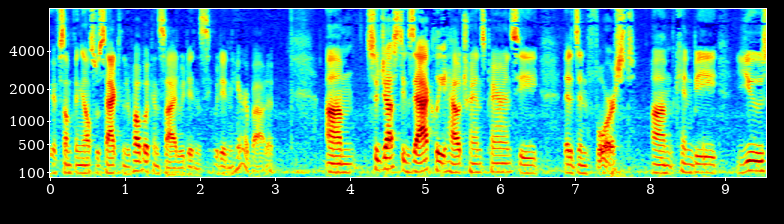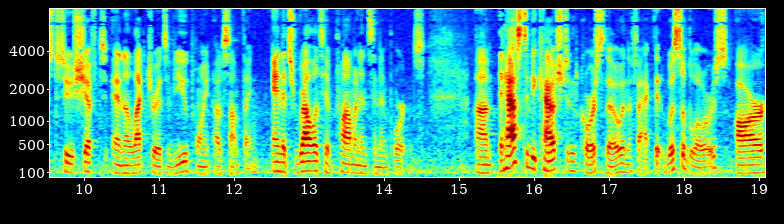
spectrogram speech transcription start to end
if something else was hacked on the Republican side, we didn't see, we didn't hear about it. Um, suggests exactly how transparency that is enforced um, can be used to shift an electorate's viewpoint of something and its relative prominence and importance. Um, it has to be couched, of course, though, in the fact that whistleblowers are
